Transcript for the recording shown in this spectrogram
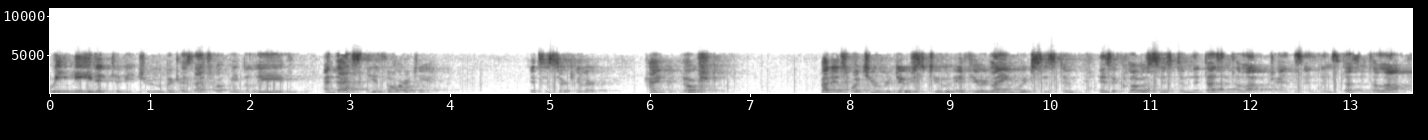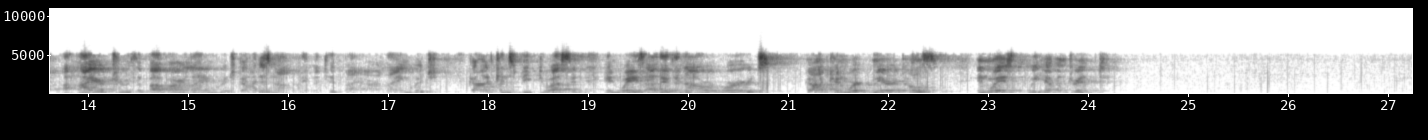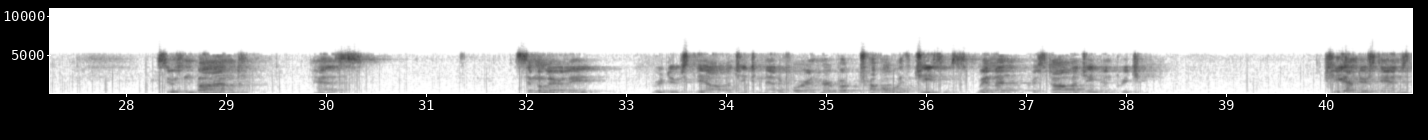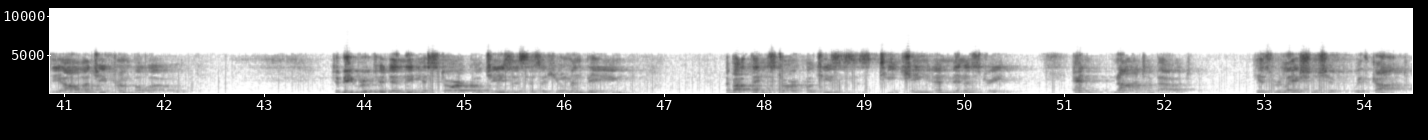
We need it to be true because that's what we believe, and that's the authority of it. It's a circular kind of notion. But it's what you're reduced to if your language system is a closed system that doesn't allow transcendence, doesn't allow a higher truth above our language. God is not limited by our language. God can speak to us in, in ways other than our words. God can work miracles in ways that we haven't dreamt. Susan Bond has similarly reduced theology to metaphor in her book Trouble with Jesus Women, Christology, and Preaching. She understands theology from below to be rooted in the historical Jesus as a human being, about the historical Jesus' teaching and ministry, and not about his relationship with God.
